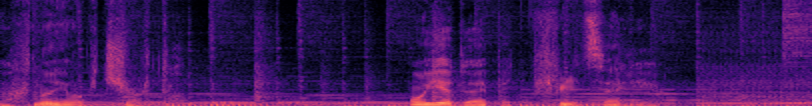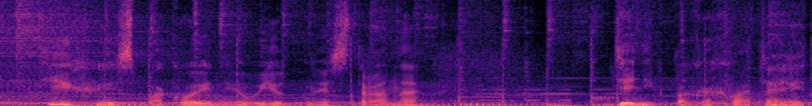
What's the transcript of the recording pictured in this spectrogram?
Ах, ну его к черту. Уеду опять в Швейцарию. Тихая, спокойная, уютная страна. Денег пока хватает.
